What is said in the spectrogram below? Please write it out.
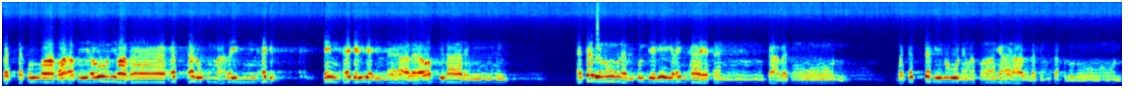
فاتقوا الله وأطيعوني وما أسألكم عليه من أجر. إن أجري إلا على رب العالمين. أتبنون بكل ريع آية تعبثون وتتخذون مصانع لعلكم تخلدون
